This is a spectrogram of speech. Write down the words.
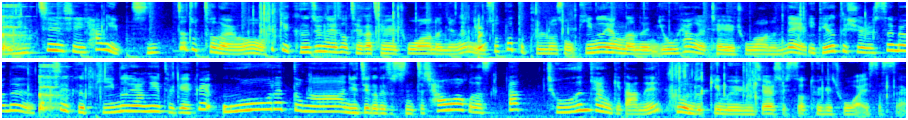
멈칫이 향이 진짜 좋잖아요. 특히 그 중에서 제가 제일 좋아하는 향은 이 soft blue soap 비누 향 나는 이 향을 제일 좋아하는데 이 deo 티슈를 쓰면 은 혹시 그 비누 향이 되게 꽤 오랫동안 유지가 돼서 진짜 샤워하고 나서 딱 좋은 향기 나는 그런 느낌을 유지할 수 있어 되게 좋아했었어요.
